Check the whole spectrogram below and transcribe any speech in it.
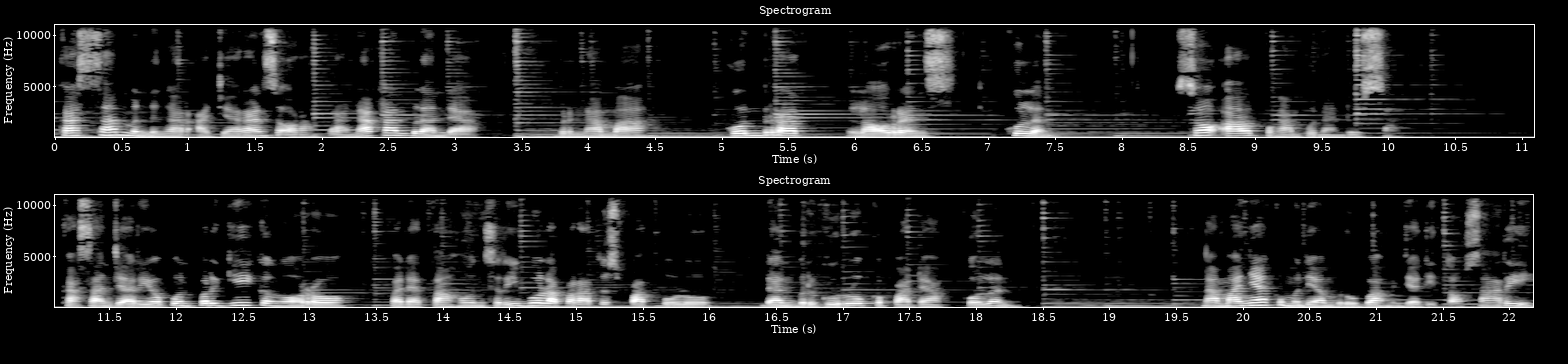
Kasan mendengar ajaran seorang peranakan Belanda bernama Konrad Lawrence Kullen soal pengampunan dosa. Kasanjario pun pergi ke Ngoro pada tahun 1840 dan berguru kepada Kolen. Namanya kemudian berubah menjadi Tosari,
